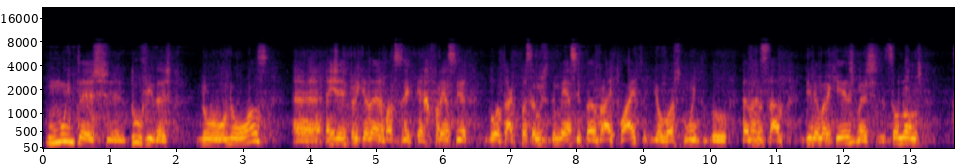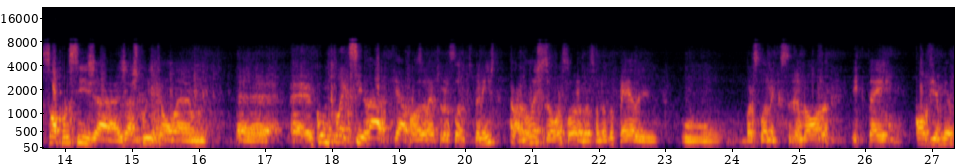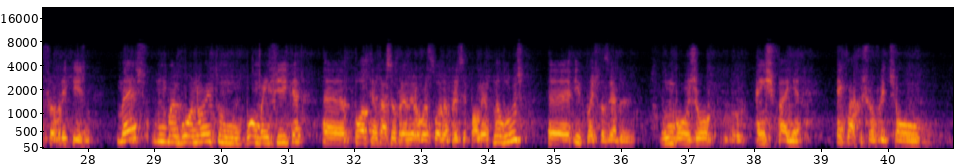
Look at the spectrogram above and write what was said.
muitas dúvidas no, no 11. Uh, em jeito de brincadeira, pode ser que a referência do ataque passamos de Messi para Bright White, e eu gosto muito do avançado dinamarquês, mas são nomes que só por si já, já explicam um, a, complexidade que há para os adeptos do Barcelona perceberem isto. Agora, não deixe só o Barcelona, o Barcelona do Pedro, o Barcelona que se renova e que tem, obviamente, favoritismo. Mas uma boa noite, um bom Benfica, uh, pode tentar surpreender o Barcelona, principalmente na luz, uh, e depois fazer um bom jogo em Espanha. É claro que os favoritos são o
